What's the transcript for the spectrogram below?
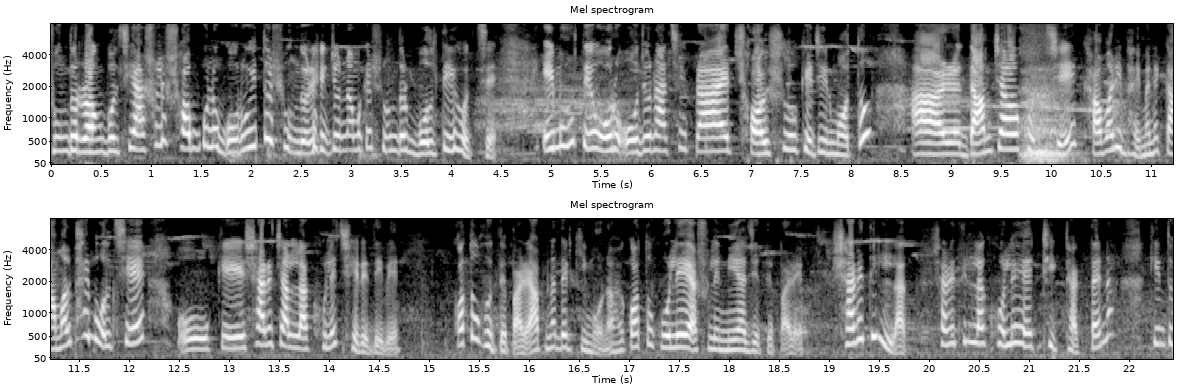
সুন্দর রং বলছি। আসলে সবগুলো গরুই তো সুন্দর এই জন্য আমাকে সুন্দর বলতেই হচ্ছে। এই মুহূর্তে ওর ওজন আছে প্রায় ছয়শো কেজির মতো। আর দাম চাওয়া হচ্ছে, খামারি ভাই মানে কামাল ভাই বলছে, ওকে সাড়ে চার লাখ হলে ছেড়ে দেবে। কত হতে পারে? আপনাদের কি মনে হয়? কত হলে আসলে নেওয়া যেতে পারে? সাড়ে তিন লাখ। সাড়ে তিন লাখ হলে ঠিকঠাক তাই না? কিন্তু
